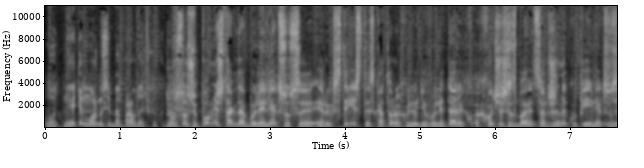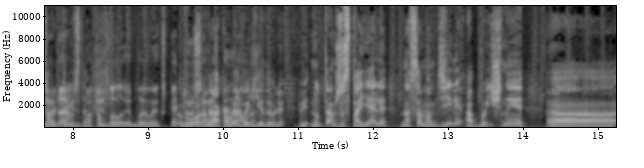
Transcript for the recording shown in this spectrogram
Вот, но этим можно себя оправдать в какой-то Ну, мере. слушай, помнишь, тогда были Lexus RX 300, из которых люди вылетали? Хочешь избавиться от жены, купи Lexus Ну RX да, 300. потом был эксперт, тоже Вот, сам да, когда исполнял, да. выкидывали. Ведь, Ну, там же стояли на самом деле обычные э,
